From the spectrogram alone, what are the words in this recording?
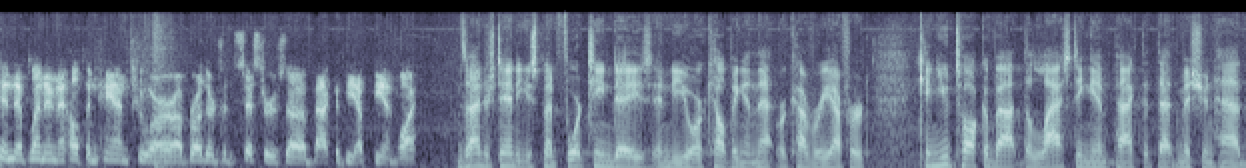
end up lending a helping hand to our uh, brothers and sisters uh, back at the FDNY. As I understand it, you spent 14 days in New York helping in that recovery effort. Can you talk about the lasting impact that that mission had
